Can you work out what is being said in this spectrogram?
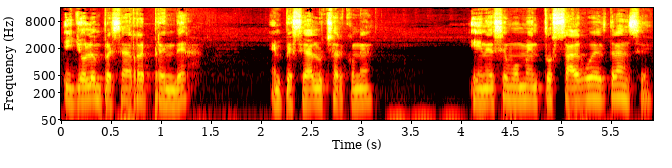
Y yo lo empecé a reprender, empecé a luchar con él. Y en ese momento salgo del trance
